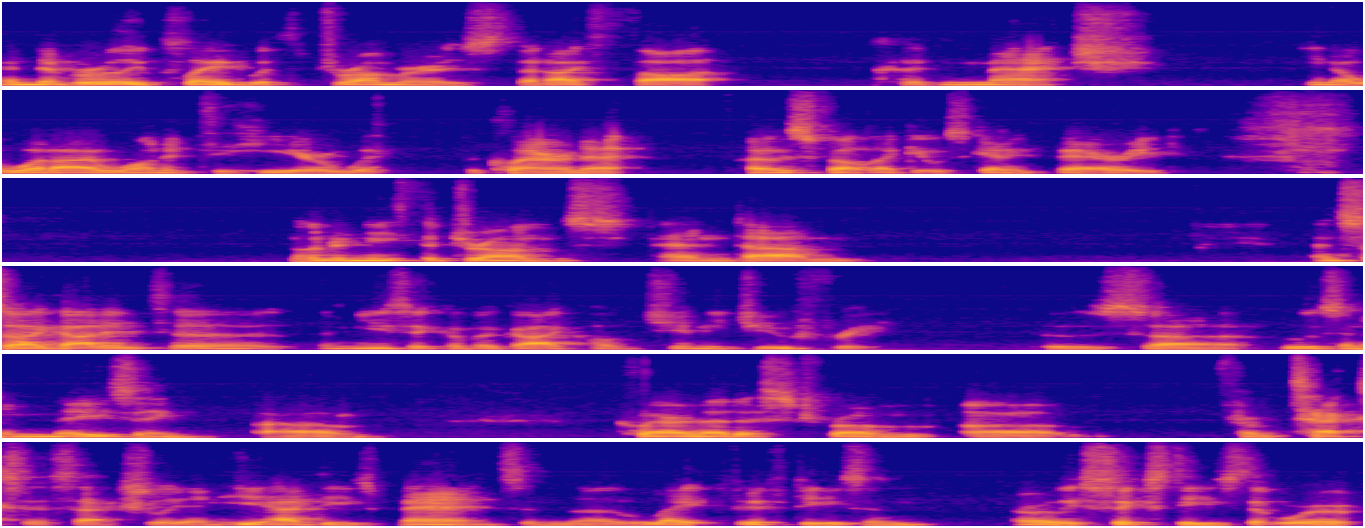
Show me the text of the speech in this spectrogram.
I never really played with drummers that I thought could match, you know, what I wanted to hear with the clarinet. I always felt like it was getting buried underneath the drums, and um, and so I got into the music of a guy called Jimmy Giuffre, who's uh, who's an amazing um, clarinetist from uh, from Texas, actually, and he had these bands in the late '50s and early '60s that were,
